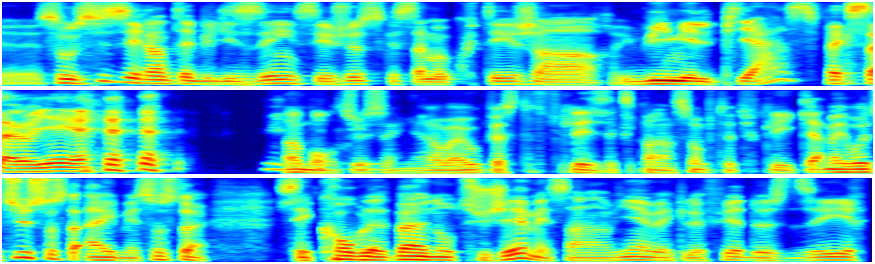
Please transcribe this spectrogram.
Euh, ça aussi, c'est rentabilisé. C'est juste que ça m'a coûté genre 8000 pièces. Fait que ça revient. Ah mon Dieu Seigneur. Ben oui, parce que t'as toutes les expansions puis t'as toutes les cartes. Mais vois-tu, ça, c'est hey, mais ça, c'est complètement un autre sujet, mais ça en vient avec le fait de se dire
